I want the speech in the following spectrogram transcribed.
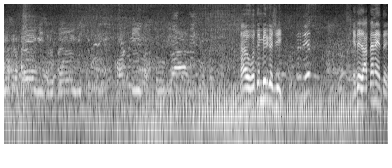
वीस रुपये वीस रुपये वीस रुपये. कोणती वस्तू घ्या वीस रुपये. काय हो, कोथिंबीर कशी? येते जाताना येते.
